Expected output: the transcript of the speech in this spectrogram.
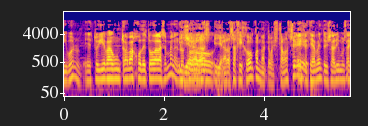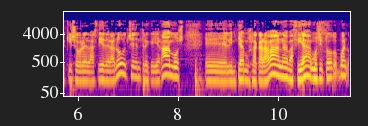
Y bueno, esto lleva un trabajo de toda la semana, no y, llegarás, solo... y llegarás a Gijón cuando acabes esta noche. Efectivamente, hoy salimos de aquí sobre las 10 de la noche, entre que llegamos, eh, limpiamos la caravana, vaciamos y todo. Bueno,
